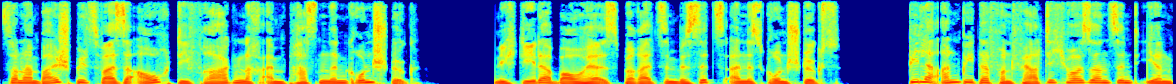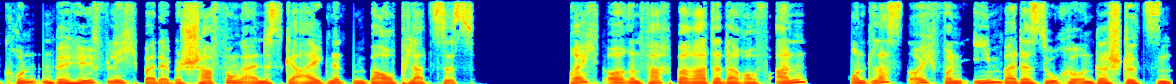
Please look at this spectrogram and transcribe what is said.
sondern beispielsweise auch die Fragen nach einem passenden Grundstück. Nicht jeder Bauherr ist bereits im Besitz eines Grundstücks, Viele Anbieter von Fertighäusern sind ihren Kunden behilflich bei der Beschaffung eines geeigneten Bauplatzes. Sprecht euren Fachberater darauf an und lasst euch von ihm bei der Suche unterstützen.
